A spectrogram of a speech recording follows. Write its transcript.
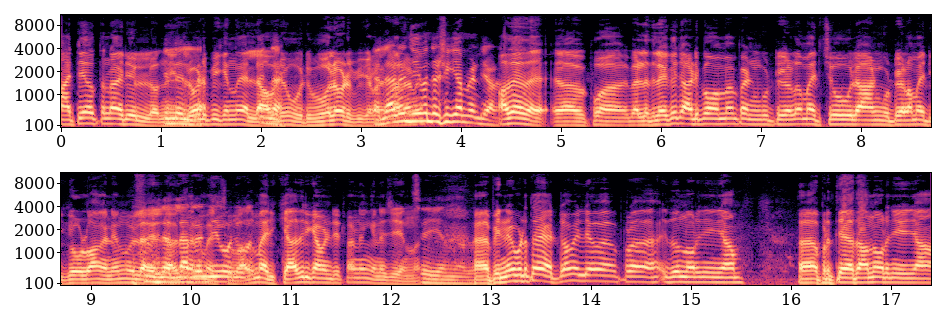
മാറ്റി നിർത്തേണ്ട കാര്യമില്ലല്ലോ. നീന്തൽ പഠിപ്പിക്കുന്ന എല്ലാവരും ഒരുപോലെ പഠിപ്പിക്കും. പഠിപ്പിക്കണം എല്ലാവരും ജീവൻ രക്ഷിക്കാൻ വേണ്ടിയാണ്. അതെ അതെ. വെള്ളത്തിലേക്ക് ചാടി പോകുമ്പോൾ പെൺകുട്ടികൾ മരിച്ചു പോകില്ല ആൺകുട്ടികളെ മരിക്കുള്ളൂ അങ്ങനെയൊന്നുമില്ല. അത് മരിക്കാതിരിക്കാൻ വേണ്ടിയിട്ടാണ് ഇങ്ങനെ ചെയ്യുന്നത്. പിന്നെ ഇവിടുത്തെ ഏറ്റവും വലിയ ഇതെന്ന് പറഞ്ഞു കഴിഞ്ഞാൽ പ്രത്യേകത എന്ന് പറഞ്ഞു കഴിഞ്ഞാൽ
